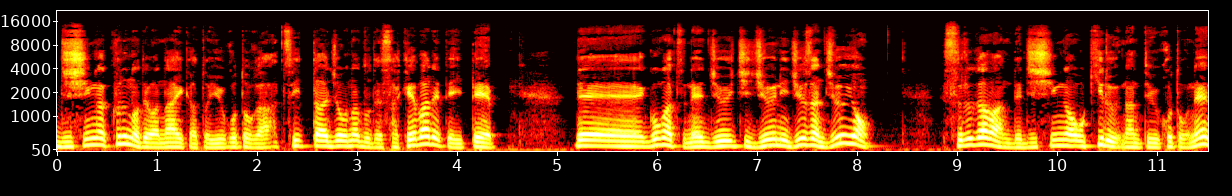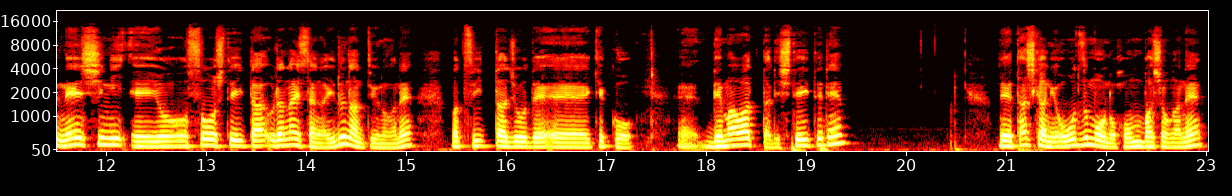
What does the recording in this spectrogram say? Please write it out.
地震が来るのではないかということがツイッター上などで叫ばれていて、で、5月ね、11、12、13、14、駿河湾で地震が起きるなんていうことをね、年始に、えー予想していた占い師さんがいるなんていうのがね、まあ、ツイッター上で、えー結構、えー出回ったりしていてね、で、確かに大相撲の本場所がね、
